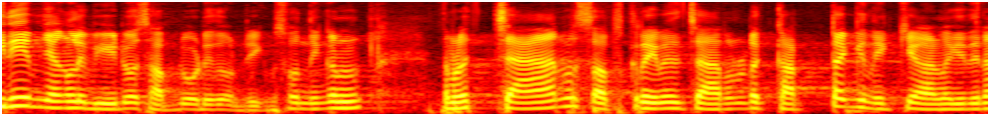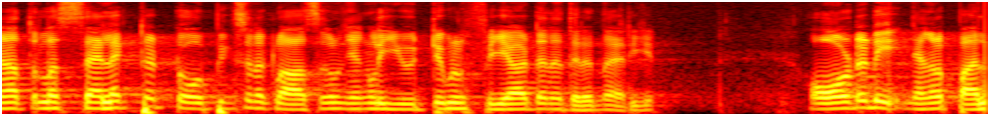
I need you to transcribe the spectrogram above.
ഇനിയും ഞങ്ങൾ വീഡിയോസ് അപ്ലോഡ് ചെയ്തുകൊണ്ടിരിക്കും. സോ നിങ്ങൾ നമ്മുടെ ചാനൽ സബ്സ്ക്രൈബ് ചെയ്ത് ചാനലിന്റെ കട്ടയ്ക്ക് നിൽക്കുകയാണെങ്കിൽ ഇതിനകത്തുള്ള സെലക്റ്റഡ് ടോപ്പിക്സിന്റെ ക്ലാസ്സുകൾ ഞങ്ങൾ യൂട്യൂബിൽ ഫ്രീ ആയിട്ട് തന്നെ തരുന്നതായിരിക്കും. ഓൾറെഡി ഞങ്ങൾ പല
